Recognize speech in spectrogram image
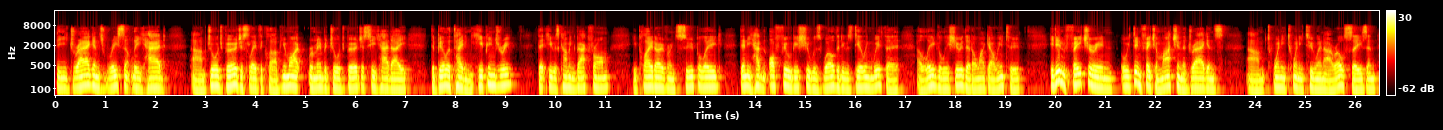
The Dragons recently had um, George Burgess leave the club. You might remember George Burgess. He had a debilitating hip injury that he was coming back from. He played over in Super League. Then he had an off field issue as well that he was dealing with, a, a legal issue that I won't go into. He didn't feature in, or he didn't feature much in the Dragons' um, 2022 NRL season,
